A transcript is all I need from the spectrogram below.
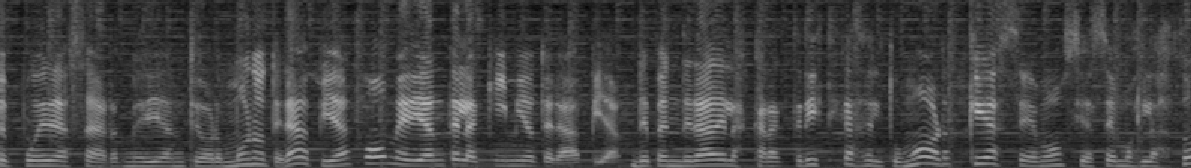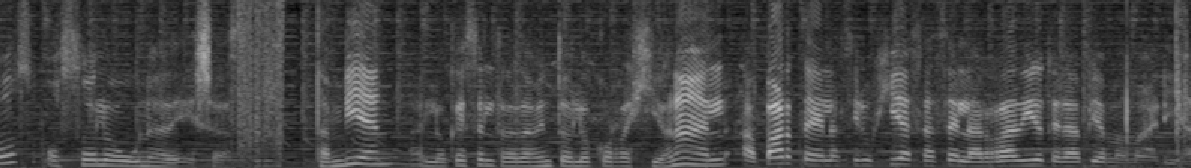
se puede hacer mediante hormonoterapia o mediante la quimioterapia. Dependerá de las características del tumor, qué hacemos, si hacemos las dos o solo una de ellas. También lo que es el tratamiento loco regional, aparte de la cirugía se hace la radioterapia mamaria.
